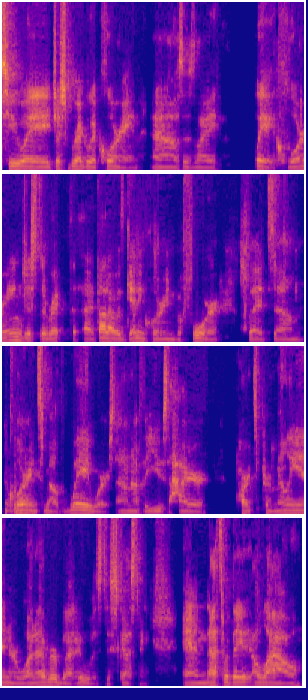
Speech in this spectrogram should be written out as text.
to a just regular chlorine, and I was just like, wait, chlorine? Just the re- I thought I was getting chlorine before, but um, chlorine smelled way worse. I don't know if they use a higher parts per million or whatever, but it was disgusting. And that's what they allow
